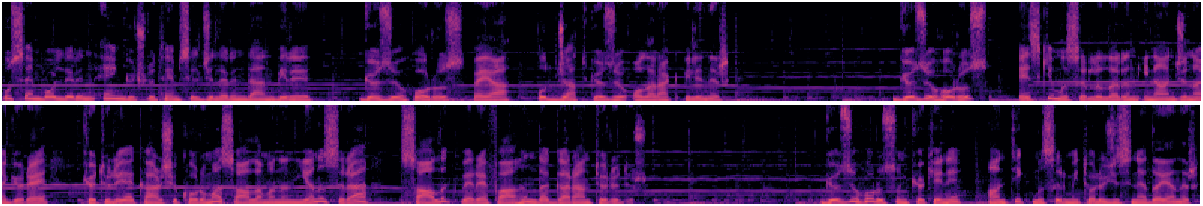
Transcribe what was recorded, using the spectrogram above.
Bu sembollerin en güçlü temsilcilerinden biri gözü Horus veya Uccat gözü olarak bilinir. Gözü Horus, eski Mısırlıların inancına göre kötülüğe karşı koruma sağlamanın yanı sıra sağlık ve refahın da garantörüdür. Gözü Horus'un kökeni antik Mısır mitolojisine dayanır.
